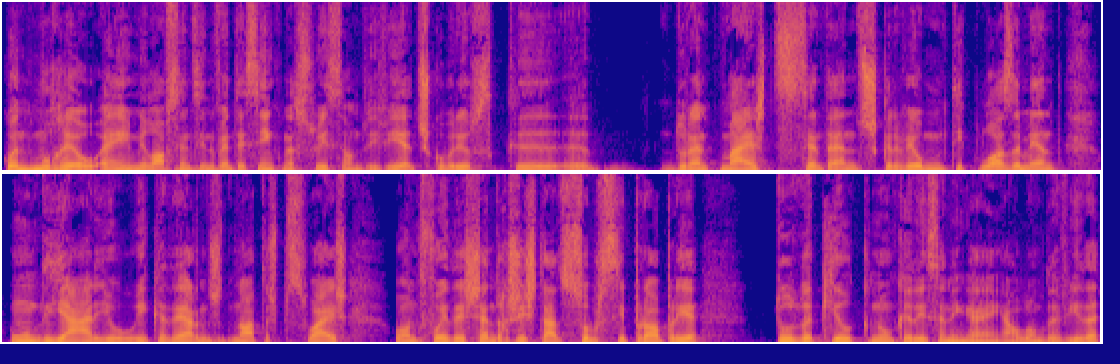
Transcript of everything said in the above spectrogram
Quando morreu em 1995, na Suíça, onde vivia, descobriu-se que eh, durante mais de 60 anos escreveu meticulosamente um diário e cadernos de notas pessoais, onde foi deixando registado sobre si própria tudo aquilo que nunca disse a ninguém ao longo da vida.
